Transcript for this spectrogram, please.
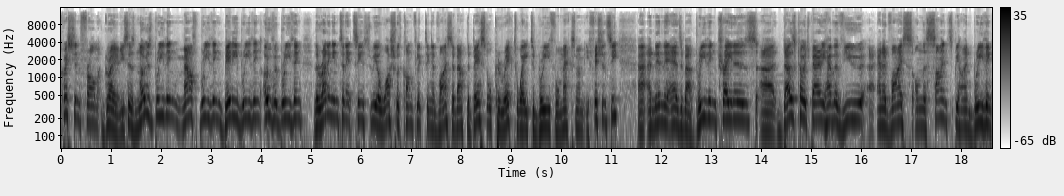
Question from Graham. He says nose breathing, mouth breathing, belly breathing, over breathing. The running internet seems to be awash with conflicting advice about the best or correct way to breathe for maximum efficiency. Uh, and then there adds about breathing trainers. Uh, does Coach Parry have a view uh, and advice on the science behind breathing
